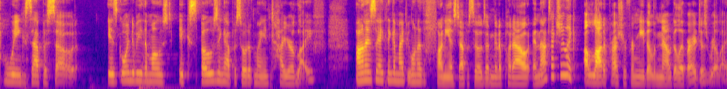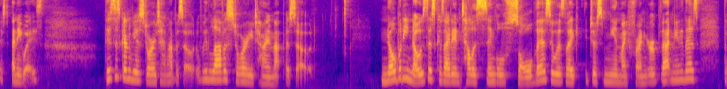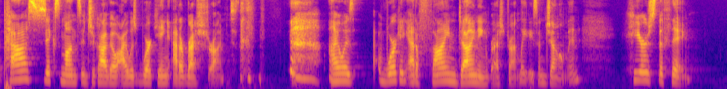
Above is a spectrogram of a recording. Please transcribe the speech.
week's episode is going to be the most exposing episode of my entire life. Honestly, I think it might be one of the funniest episodes I'm going to put out. And that's actually like a lot of pressure for me to now deliver. I just realized. Anyways, this is going to be a story time episode. We love a story time episode. Nobody knows this because I didn't tell a single soul this. It was like just me and my friend group that knew this. The past six months in Chicago, I was working at a restaurant. I was working at a fine dining restaurant, ladies and gentlemen. Here's the thing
